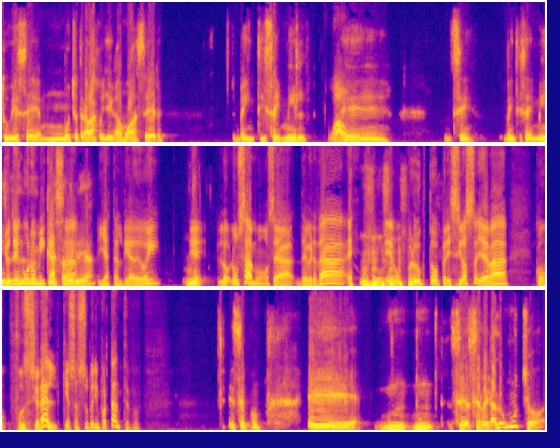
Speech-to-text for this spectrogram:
tuviese mucho trabajo. Llegamos a hacer 26 mil. Wow. Eh, sí, 26 mil. Yo tengo uno en mi casa y hasta el día de hoy eh, lo, usamos. O sea, de verdad es un producto precioso y además funcional, que eso es súper importante. Eh, mm, mm, se, regaló mucho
